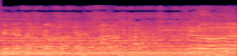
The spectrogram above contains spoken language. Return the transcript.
beda enam gangguan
